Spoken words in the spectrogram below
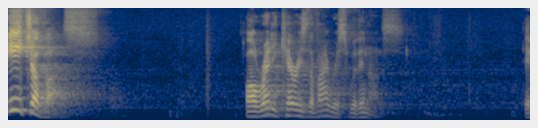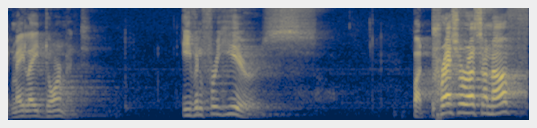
each of us already carries the virus within us. It may lay dormant, even for years, but pressure us enough,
